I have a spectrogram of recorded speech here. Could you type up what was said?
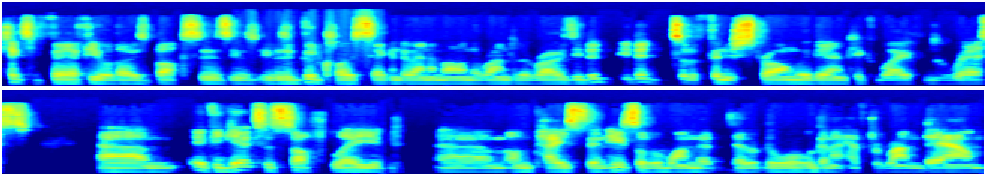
ticks a fair few of those boxes. He was, he was a good close second to Anamoe on the run to the Rose. He did he did sort of finish strongly there and kick away from the rest. Um, if he gets a soft lead um, on pace, then he's sort of one that they're, they're all going to have to run down.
